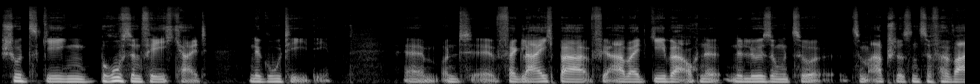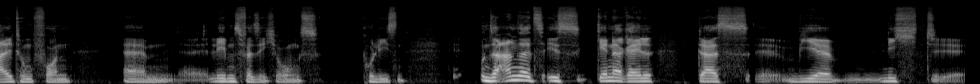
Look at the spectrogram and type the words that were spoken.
Schutz gegen Berufsunfähigkeit eine gute Idee. Ähm, und äh, vergleichbar für Arbeitgeber auch eine, eine Lösung zur, zum Abschluss und zur Verwaltung von ähm, Lebensversicherungspolicen. Unser Ansatz ist generell, dass äh, wir nicht äh,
